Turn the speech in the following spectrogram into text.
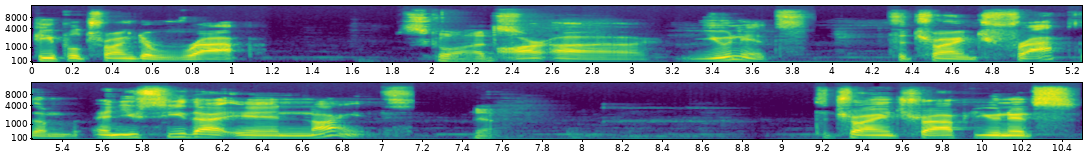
people trying to wrap Squads. our uh, units to try and trap them, and you see that in ninth. Yeah. To try and trap units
